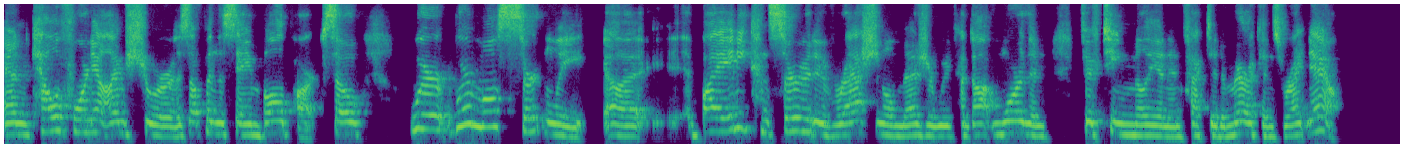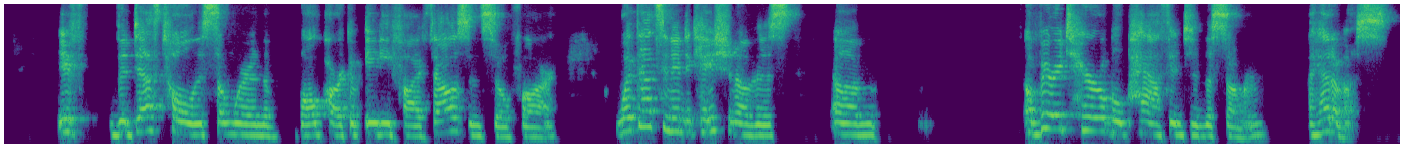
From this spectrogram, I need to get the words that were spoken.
And California, I'm sure, is up in the same ballpark. So we're, we're most certainly uh, by any conservative, rational measure, we've got more than 15 million infected Americans right now. If the death toll is somewhere in the ballpark of 85,000 so far, what that's an indication of is um, a very terrible path into the summer ahead of us.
